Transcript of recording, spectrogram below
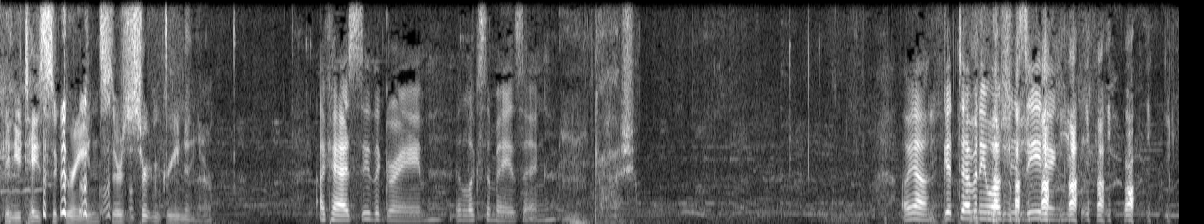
Can you taste the greens? There's a certain green in there. Okay, I see the green. It looks amazing. Mm, gosh, Oh yeah, get Devaney while she's eating.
